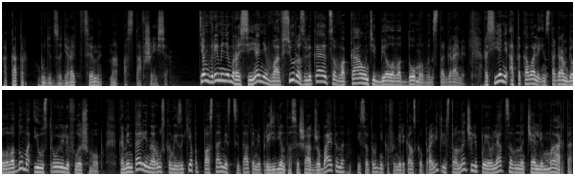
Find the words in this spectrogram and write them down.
а Катар будет задирать цены на оставшиеся. Тем временем россияне вовсю развлекаются в аккаунте Белого дома в Инстаграме. Россияне атаковали Инстаграм Белого дома и устроили флешмоб. Комментарии на русском языке под постами с цитатами президента США Джо Байдена и сотрудников американского правительства начали появляться в начале марта.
